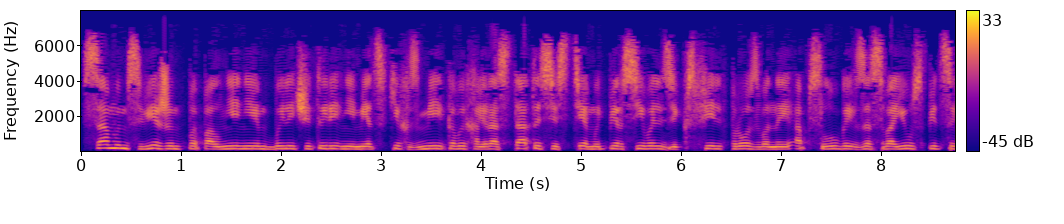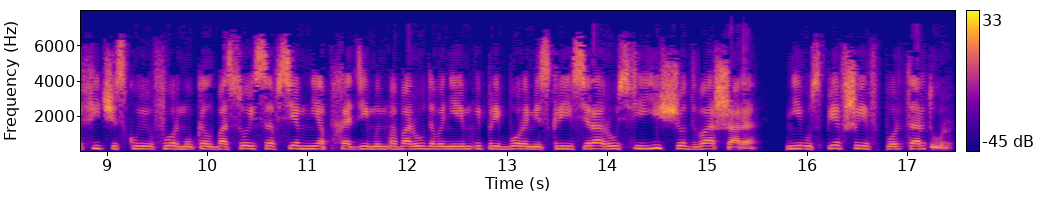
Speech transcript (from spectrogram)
Самым свежим пополнением были четыре немецких змейковых аэростата системы Percival Zixfeld, прозванные обслугой за свою специфическую форму колбасой со всем необходимым оборудованием и приборами с крейсера «Русь» и еще два шара, не успевшие в Порт-Артур.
